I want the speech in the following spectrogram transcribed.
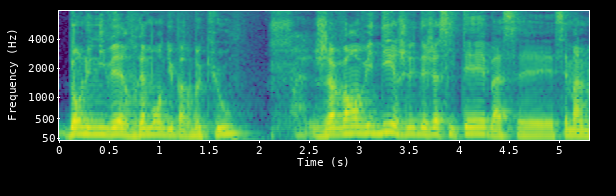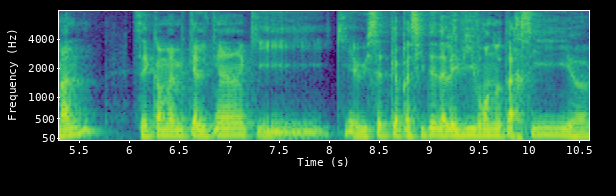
dans l'univers vraiment du barbecue, j'avais envie de dire, je l'ai déjà cité, ben, c'est Malman. C'est quand même quelqu'un qui, qui, a eu cette capacité d'aller vivre en autarcie. Euh,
